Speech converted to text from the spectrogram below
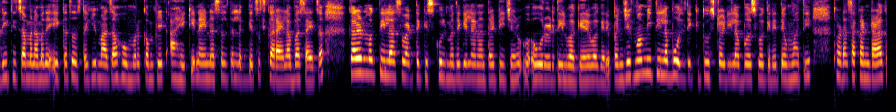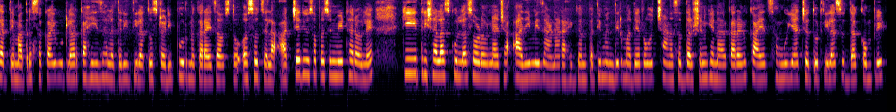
आधी तिच्या मनामध्ये एकच असतं की माझा होमवर्क कंप्लीट आहे की नाही नसेल तर लगेचच करायला बसायचं. कारण मग तिला असं वाटतं की स्कूलमध्ये गेल्यानंतर टीचर ओरडतील वगैरे वगैरे. पण जेव्हा मी तिला बोलते की तू स्टडीला बस वगैरे तेव्हा ती थोडासा कंटाळा करते. मात्र सकाळी उठल्यावर काहीही झालं तरी तिला तो स्टडी पूर्ण करायचा असतो. असो चला. आजच्या दिवसापासून मी ठरवले की त्रिशाला स्कूलला सोडवण्याच्या आधी मी जाणार आहे गणपती मंदिरमध्ये रोज छान असं दर्शन घेणार. कारण कायच सांगू या चतुर्थीला सुद्धा कंप्लीट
